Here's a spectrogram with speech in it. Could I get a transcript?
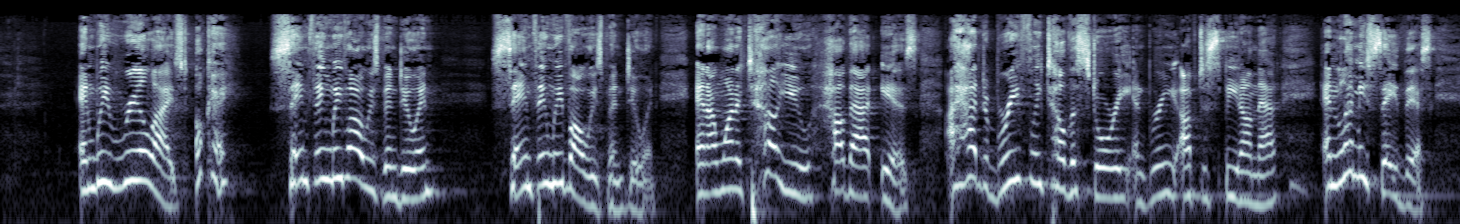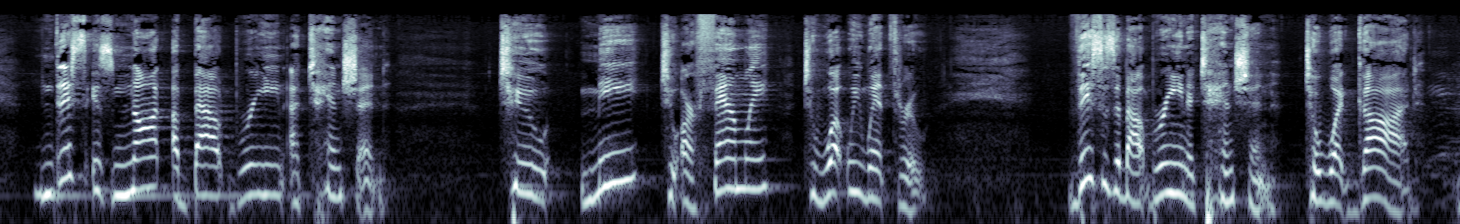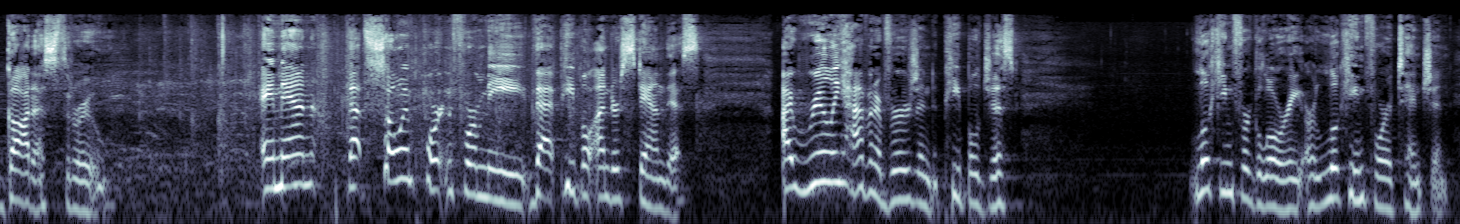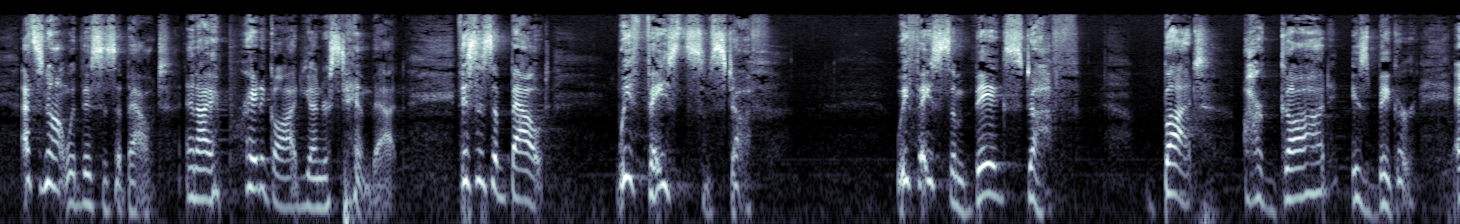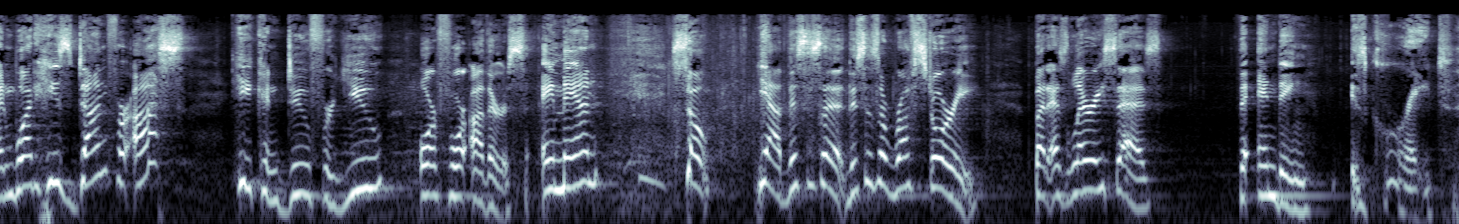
and we realized, okay, same thing we've always been doing, same thing we've always been doing. And I want to tell you how that is. I had to briefly tell the story and bring you up to speed on that. And let me say this this is not about bringing attention to me to our family, to what we went through. This is about bringing attention to what God got us through. Amen. That's so important for me that people understand this. I really have an aversion to people just looking for glory or looking for attention. That's not what this is about. And I pray to God you understand that. This is about we faced some stuff. We faced some big stuff. But our God is bigger. And what He's done for us, He can do for you or for others. Amen. So, yeah, this is a this is a rough story. But as Larry says, the ending is great.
